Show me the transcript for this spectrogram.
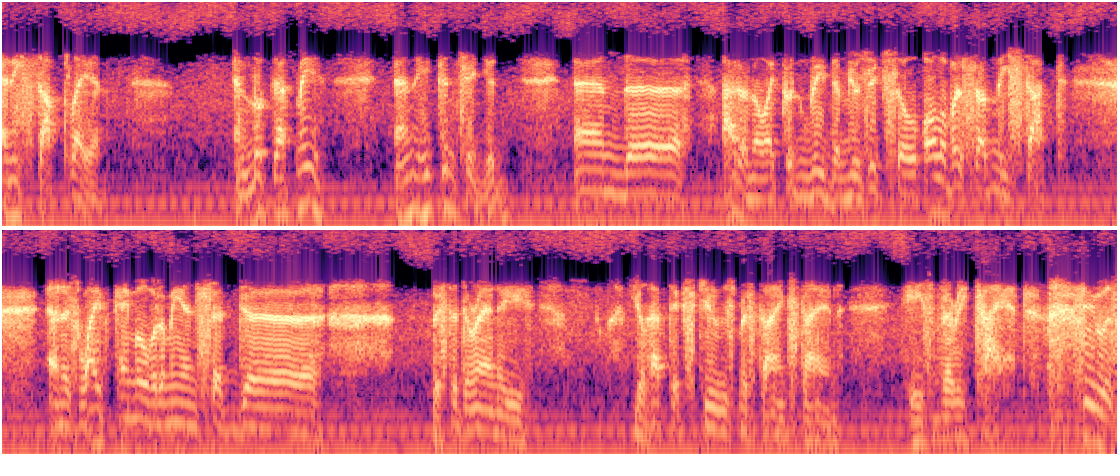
and he stopped playing, and looked at me, and he continued, and uh, I don't know. I couldn't read the music, so all of a sudden he stopped. And his wife came over to me and said, uh, Mr. Durante, you'll have to excuse Mr. Einstein. He's very tired. she was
